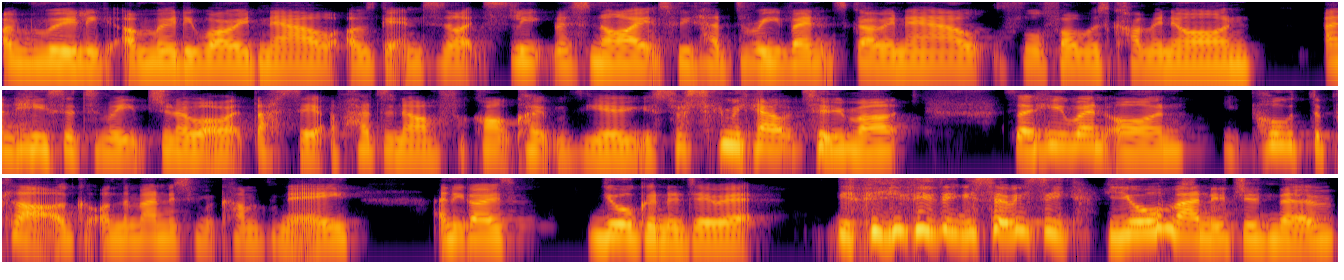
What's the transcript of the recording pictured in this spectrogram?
i'm really i'm really worried now. I was getting to like sleepless nights. We'd had three vents going out. The fourth one was coming on. And he said to me do you know what? Like, that's it. I've had enough. I can't cope with you. You're stressing me out too much. So he went on he pulled the plug on the management company and he goes you're going to do it. You think it's so easy? You're managing them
